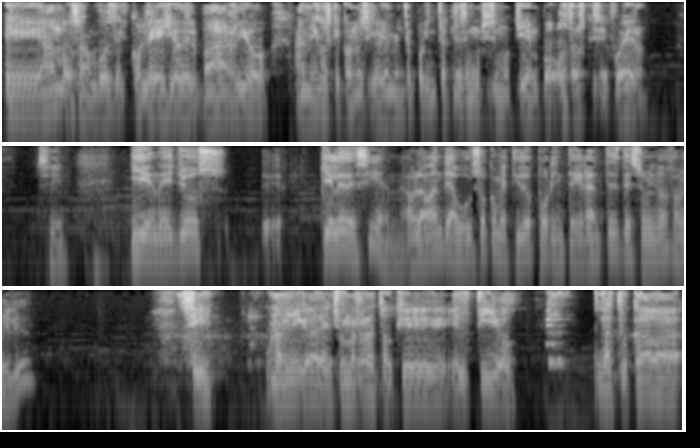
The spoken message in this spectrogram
Eh, ambos, ambos, del colegio, del barrio, amigos que conocí obviamente por internet hace muchísimo tiempo, otros que se fueron. Sí. Y en ellos, eh, ¿qué le decían? ¿Hablaban de abuso cometido por integrantes de su misma familia? Sí, una amiga de hecho me relató que el tío la tocaba,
